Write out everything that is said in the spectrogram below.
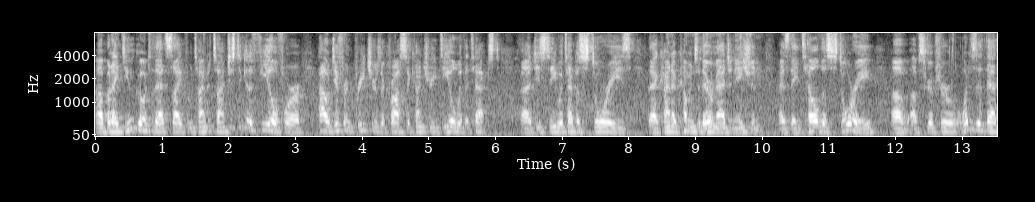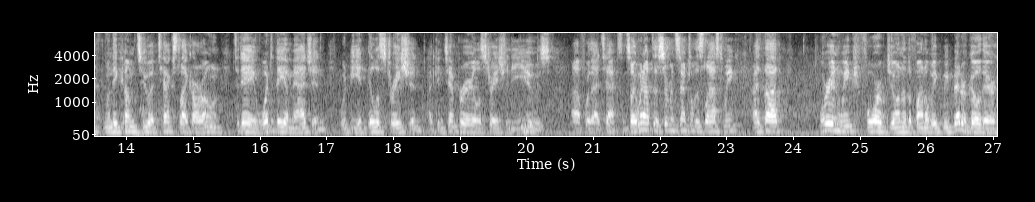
uh, but I do go to that site from time to time just to get a feel for how different preachers across the country deal with a text. Uh, you see what type of stories that kind of come into their imagination as they tell the story of, of Scripture. What is it that when they come to a text like our own today, what do they imagine would be an illustration, a contemporary illustration to use uh, for that text? And so I went out to Sermon Central this last week. I thought, we're in week four of Jonah, the final week. We better go there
